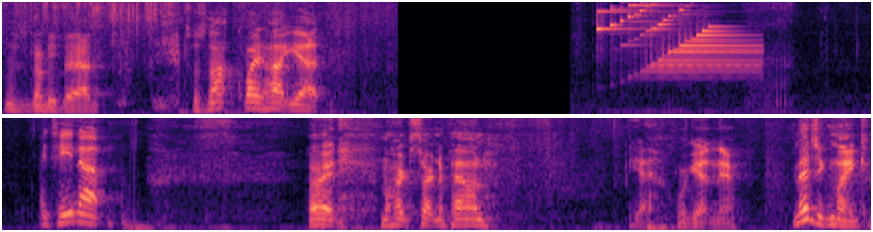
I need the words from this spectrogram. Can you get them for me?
This is going to be bad. So it's not quite hot yet. It's heating up. All right, my heart's starting to pound. Yeah, we're getting there. Magic Mike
